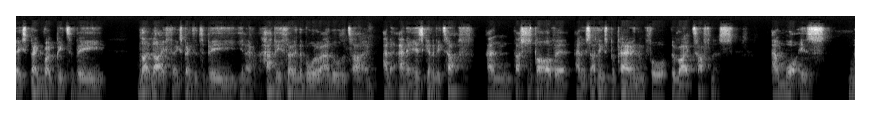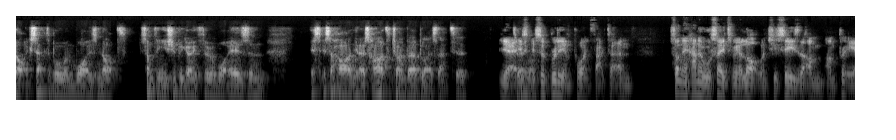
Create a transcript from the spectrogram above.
They expect rugby to be like life. They expect it to be you know happy throwing the ball around all the time, and and it is going to be tough, and that's just part of it. And it's I think it's preparing them for the right toughness and what is not acceptable and what is not something you should be going through and what is and it's it's a hard you know it's hard to try and verbalize that to Yeah, to it's, it's a brilliant point factor, and something Hannah will say to me a lot when she sees that I'm I'm pretty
